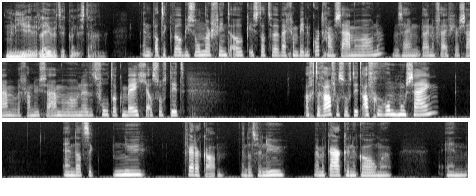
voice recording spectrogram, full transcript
manier in het leven te kunnen staan. En wat ik wel bijzonder vind ook, is dat we, wij gaan binnenkort gaan samenwonen. We zijn bijna vijf jaar samen, we gaan nu samenwonen. Het voelt ook een beetje alsof dit achteraf, alsof dit afgerond moest zijn. En dat ik nu verder kan. En dat we nu bij elkaar kunnen komen en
